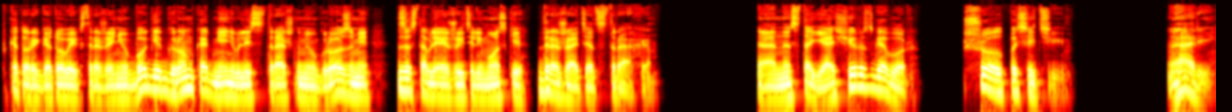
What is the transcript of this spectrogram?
в которой готовые к сражению боги громко обменивались страшными угрозами, заставляя жителей Моски дрожать от страха. А настоящий разговор шел по сети. «Ари,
